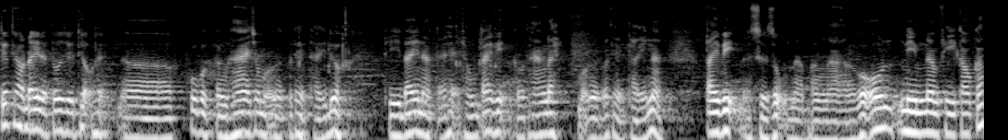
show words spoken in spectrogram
Tiếp theo đây là tôi giới thiệu hệ uh, khu vực tầng 2 cho mọi người có thể thấy được thì đây là cái hệ thống tay vịn cầu thang đây. Mọi người có thể thấy là tay vịn sử dụng là bằng à, gỗ nim Nam Phi cao cấp,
